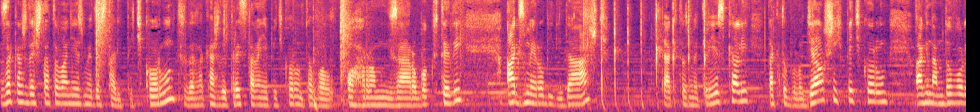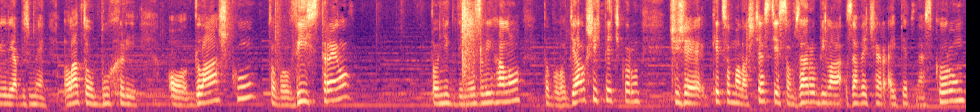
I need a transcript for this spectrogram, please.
za každé štatovanie sme dostali 5 korún, teda za každé predstavenie 5 korún, to bol ohromný zárobok vtedy. Ak sme robili dážď, tak to sme tlieskali, tak to bolo ďalších 5 korún. Ak nám dovolili, aby sme latou buchli o dlážku, to bol výstrel, to nikdy nezlyhalo, to bolo ďalších 5 korún. Čiže keď som mala šťastie, som zarobila za večer aj 15 korún,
